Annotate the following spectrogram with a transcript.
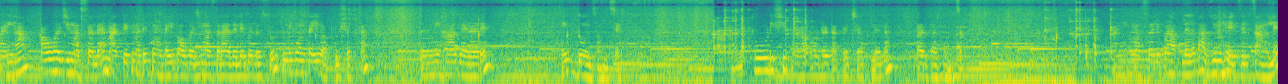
आणि हा पावभाजी मसाला आहे. मार्केटमध्ये कोणताही पावभाजी मसाला अवेलेबल असतो तुम्ही कोणताही वापरू शकता. तर मी हा घेणार आहे एक दोन चमचे. थोडीशी धणा पावडर टाकायची आपल्याला अर्धा चमचा. आणि मसाले पण आपल्याला भाजून घ्यायचे चांगले.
